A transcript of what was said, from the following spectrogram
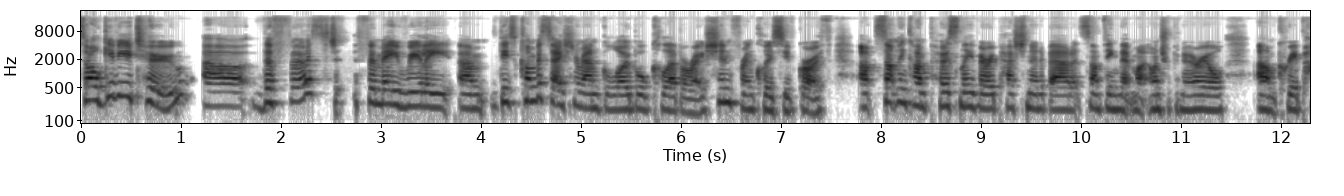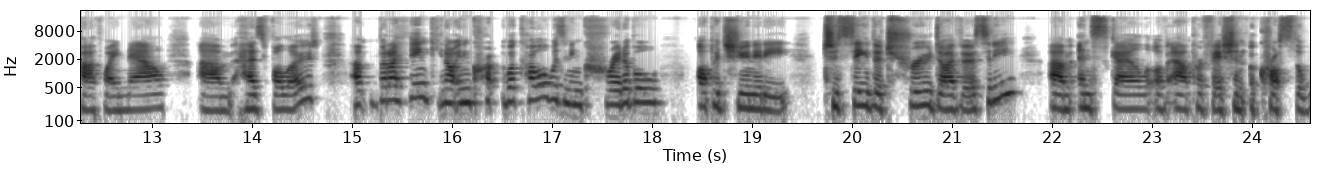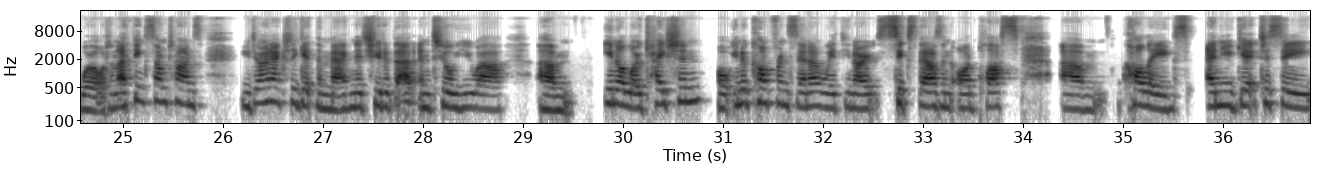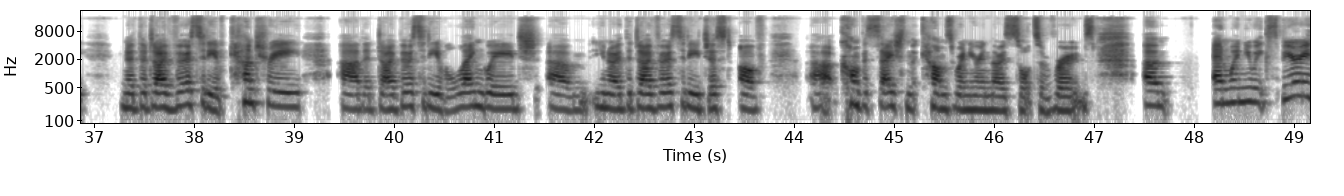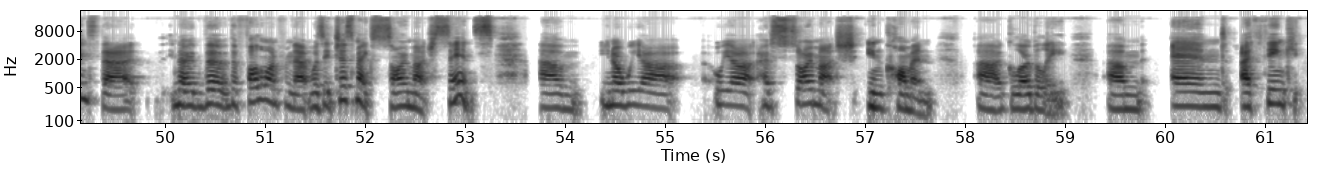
So I'll give you two. Uh, the first, for me, really, um, this conversation around global collaboration for inclusive growth, uh, something I'm personally very passionate about. It's something that my entrepreneurial um, career pathway now um, has followed. Uh, but I think, you know, inc- WCOA was an incredible opportunity to see the true diversity um, and scale of our profession across the world. And I think sometimes you don't actually get the magnitude of that until you are um, in a location or in a conference center with you know 6000 odd plus um, colleagues and you get to see you know the diversity of country uh, the diversity of language um, you know the diversity just of uh, conversation that comes when you're in those sorts of rooms. Um, and when you experience that you know the the follow on from that was it just makes so much sense. Um, you know we are we are have so much in common uh, globally um, and I think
